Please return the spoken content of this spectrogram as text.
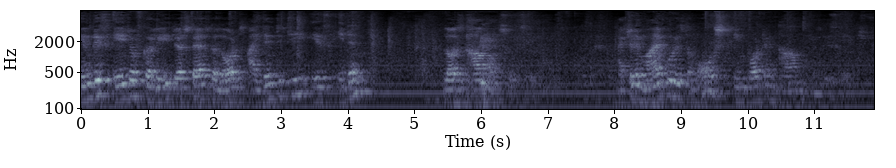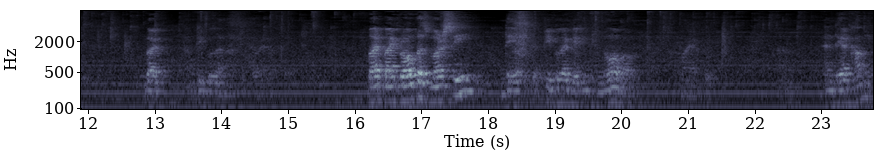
in this age of Kali, just as the Lord's identity is hidden, Lord's Dham also. Actually, Mayapur is the most important Dham in this age. But people are not aware of it. But by Prabhupada's mercy, they, the people are getting to know about Mayapur. Uh, And they are coming.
